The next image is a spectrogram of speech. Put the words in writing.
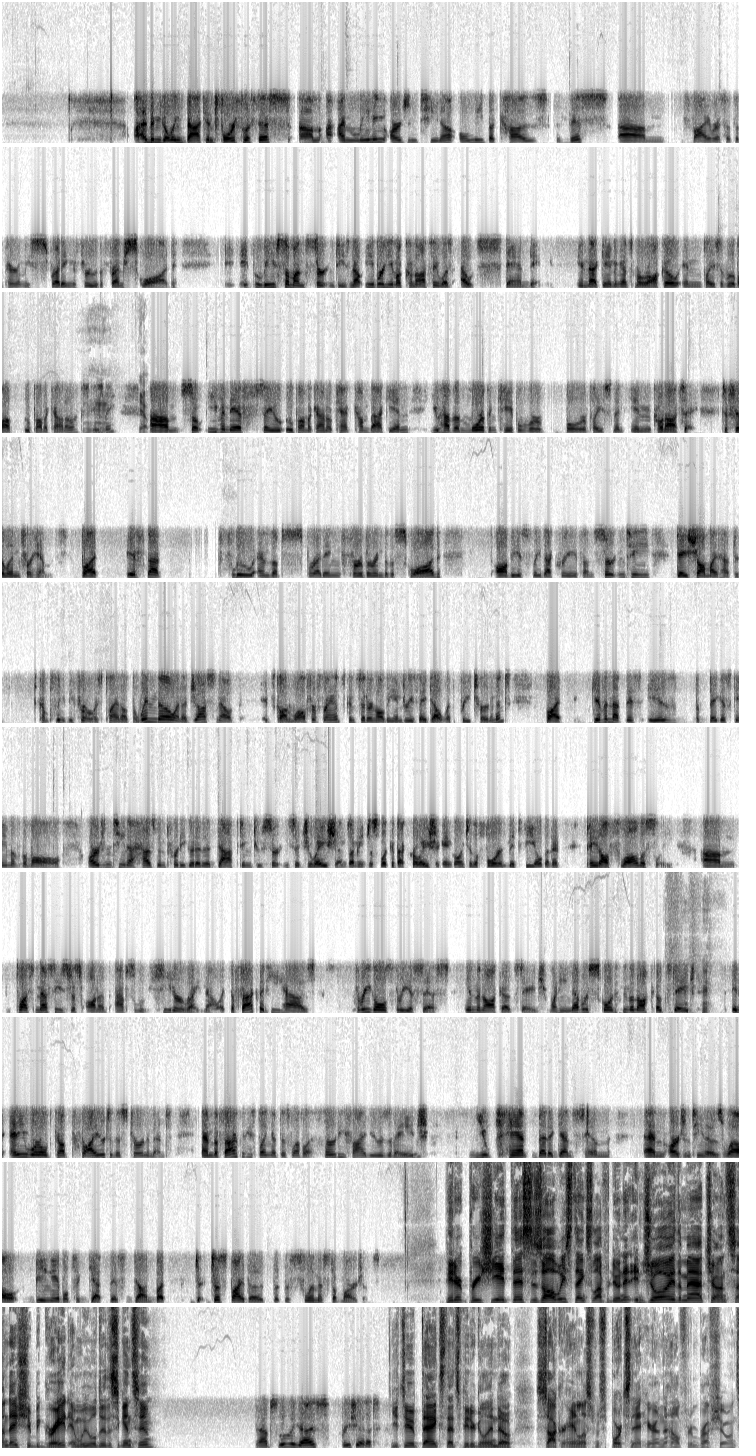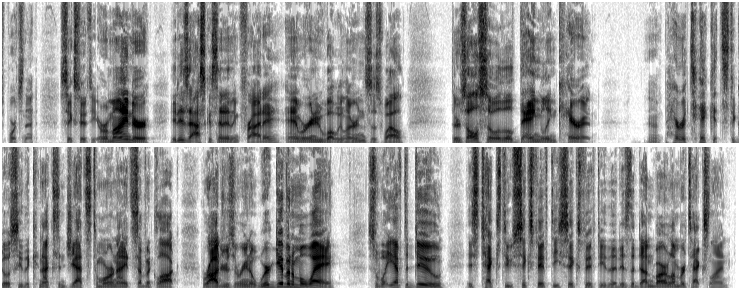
I've been going back and forth with this. Um, I'm leaning Argentina only because this um, virus that's apparently spreading through the French squad, it leaves some uncertainties. Now, Ibrahima Konate was outstanding in that game against Morocco in place of Upa, Upamecano, excuse Mm-hmm. me. Yep. Um, so even if, say, Upamecano can't come back in, you have a more than capable replacement in Konate to fill in for him. But if that flu ends up spreading further into the squad, obviously that creates uncertainty. Deschamps might have to completely throw his plan out the window and adjust. Now, it's gone well for France considering all the injuries they dealt with pre-tournament, but given that this is the biggest game of them all, Argentina has been pretty good at adapting to certain situations. I mean, just look at that Croatia game going to the four in midfield, and it paid off flawlessly. Um, plus, Messi's just on an absolute heater right now. Like the fact that he has three goals, three assists in the knockout stage when he never scored in the knockout stage in any World Cup prior to this tournament, and the fact that he's playing at this level at 35 years of age, you can't bet against him and Argentina as well being able to get this done, but j- just by the, the, the slimmest of margins. Peter, appreciate this as always. Thanks a lot for doing it. Enjoy the match on Sunday. Should be great, and we will do this again soon. Absolutely, guys. Appreciate it. YouTube, thanks. That's Peter Galindo, soccer analyst from Sportsnet here on the Halford and Brough Show on Sportsnet 650. A reminder, it is Ask Us Anything Friday, and we're going to do What We Learns as well. There's also a little dangling carrot, a pair of tickets to go see the Canucks and Jets tomorrow night, 7 o'clock, Rogers Arena. We're giving them away. So what you have to do is text to 650 650. That is the Dunbar Lumber text line.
